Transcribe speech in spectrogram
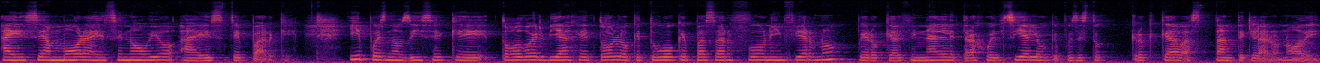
a ese amor, a ese novio, a este parque. Y pues nos dice que todo el viaje, todo lo que tuvo que pasar fue un infierno, pero que al final le trajo el cielo, que pues esto creo que queda bastante claro, ¿no? De,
